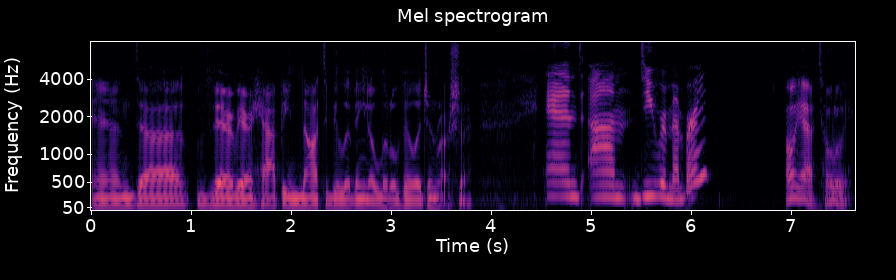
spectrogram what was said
And uh, very, very happy not to be living in a little village in Russia. and um, do you remember it? Oh yeah, totally.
